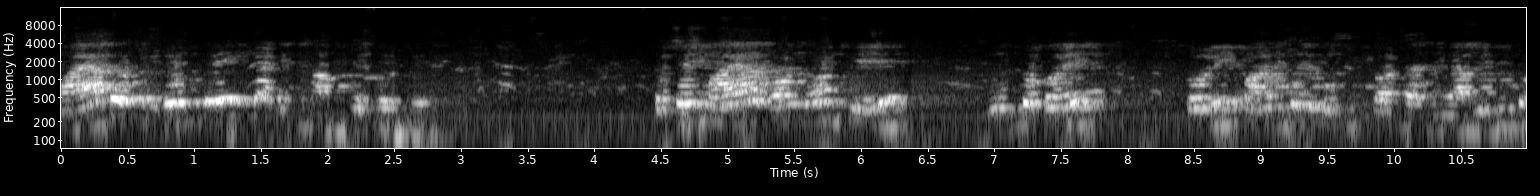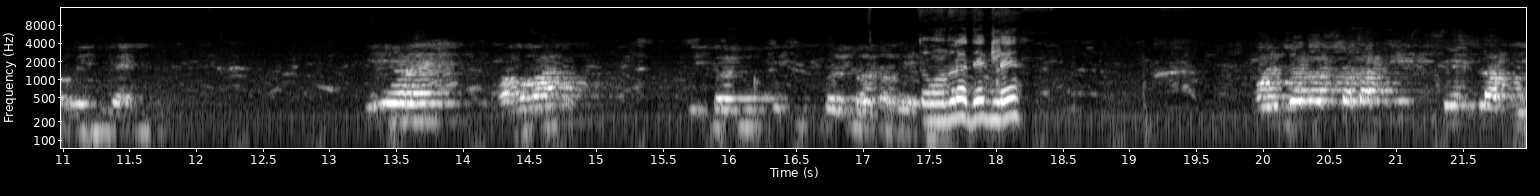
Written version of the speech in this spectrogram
মায়া তো সুযোগেই তাকে ছাপতে ধরবে তো সেই মায়ার বন্ধনকে মুক্ত করে কলি মানুষের মুক্তিকর্তা যিনি আবির্ভূত হয়েছিলেন তিনি হলেন ভগবান তো বন্ধুরা দেখলে পঞ্চদশ শতাব্দীর শেষ লব্ধি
